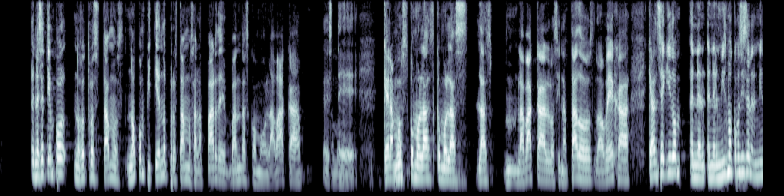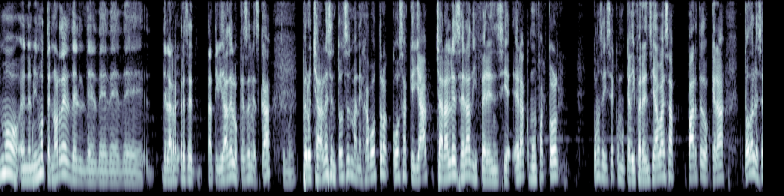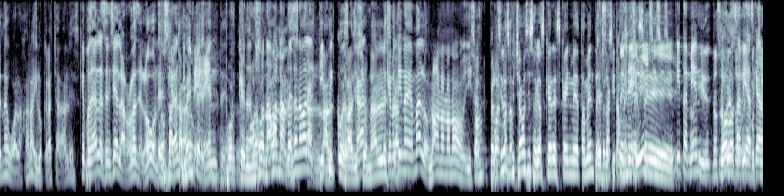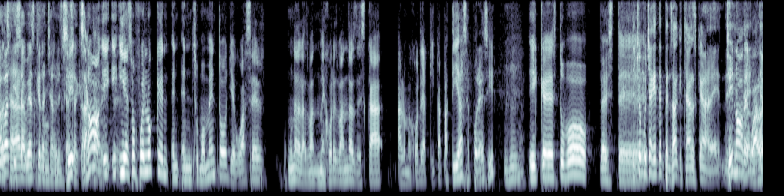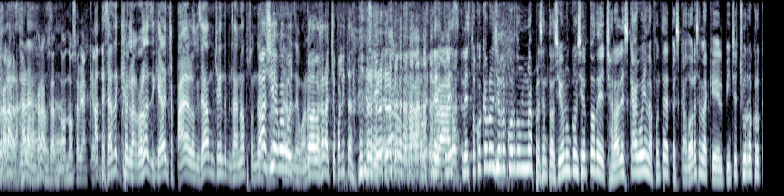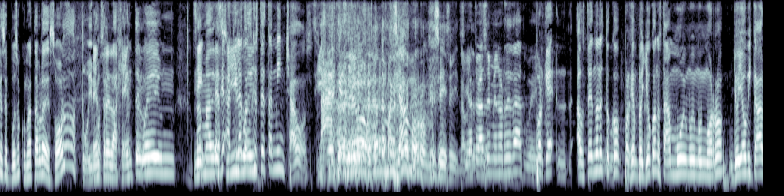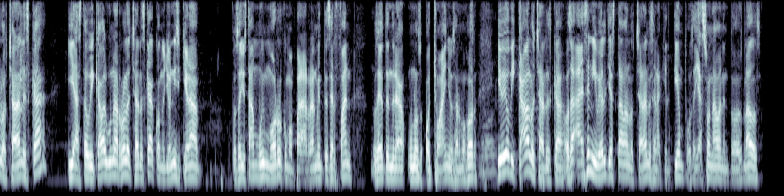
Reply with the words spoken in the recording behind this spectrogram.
en ese tiempo nosotros estábamos, no compitiendo, pero estábamos a la par de bandas como La Vaca, este, que éramos como las, como las, las, La Vaca, Los Inaptados, La Oveja, que han seguido en el, en el mismo, ¿cómo se dice? En el mismo, en el mismo tenor del, del- de, de- de- la representatividad de lo que es el ska. Pero Charales entonces manejaba otra cosa que ya Charales era diferencia, era como un factor, ¿cómo se dice? Como que diferenciaba esa parte de lo que era toda la escena de Guadalajara y lo que era Charales. Que pues era la esencia de las rolas de Lobo, ¿no? Que eran Exactamente. Porque O sea, no, sonaban, al no sonaban al típico al ska, Que no tiene nada de malo. No, no, no, no. Y son Pero sí lo escuchabas y sabías que era ska inmediatamente. Pero sí Exactamente. Sí, ese... Y también Y no eso, sabías que los escuchabas y charales. sabías que era Charales. Sí, exactamente. no, y, eso fue lo que en, en- en su momento llegó a ser una de las mejores bandas de ska, a lo mejor de aquí, Tapatía, se podría decir. Y que estuvo, este... De hecho, mucha gente pensaba que Charles que era de, de- Sí, no, de, Guadalajara. de Guadalajara, Guadalajara, o O sea, no, no sabían que... A pesar de que las rolas dijeran chapada o lo que sea, mucha gente pensaba, no, pues son de. Ah, sí, huevo. Guadalajara, Chapalita. Claro, claro, Le- claro. Les, les tocó, cabrones, yo recuerdo una presentación, un concierto de Charal Ska, güey, en la Fuente de Pescadores, en la que el pinche churro creo que se puso con una tabla de surf. No, tuvimos entre en la gente, güey, un- una Sí, madre es que así, aquí la cosa es que ustedes están bien chavos. Sí, están demasiado morros. güey. Sí, sí. la Si verdad yo todavía soy menor de edad, güey. Porque a ustedes no les tocó, por ejemplo, yo cuando estaba muy, muy, muy morro, yo ya ubicaba los Charles K y hasta ubicaba alguna rola de Charles K cuando yo ni siquiera, o sea, yo estaba muy morro como para realmente ser fan. O sea, yo tendría unos ocho años a lo mejor. Y yo ubicaba los Charles K. O sea, a ese nivel ya estaban los Charles en aquel tiempo. O sea, ya sonaban en todos lados.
